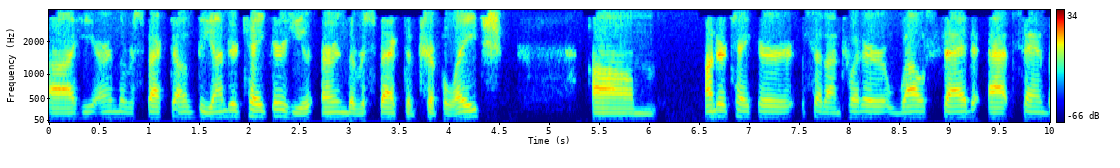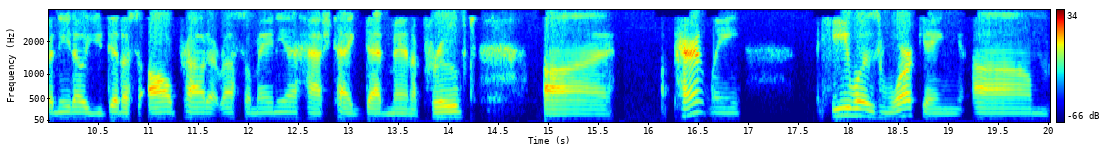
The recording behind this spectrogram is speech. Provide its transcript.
Uh, he earned the respect of The Undertaker. He earned the respect of Triple H. Um, Undertaker said on Twitter, well said at San Benito. You did us all proud at WrestleMania. Hashtag dead man approved. Uh, apparently, he was working. Um,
